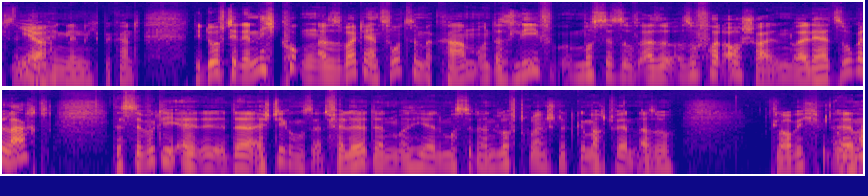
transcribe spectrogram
sind ja, Ja. hinlänglich bekannt. Die durfte der nicht gucken. Also sobald er ins Wohnzimmer kam und das lief, musste so, also sofort ausschalten, weil der hat so gelacht, dass der wirklich äh, der Erstickungsanfälle, dann hier musste dann Luftröhrenschnitt gemacht werden. Also glaube ich. Ähm,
